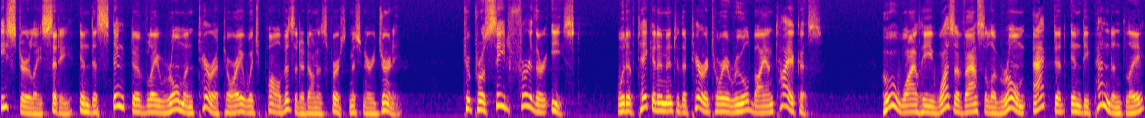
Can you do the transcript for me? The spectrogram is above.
easterly city in distinctively Roman territory which Paul visited on his first missionary journey. To proceed further east would have taken him into the territory ruled by Antiochus, who, while he was a vassal of Rome, acted independently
